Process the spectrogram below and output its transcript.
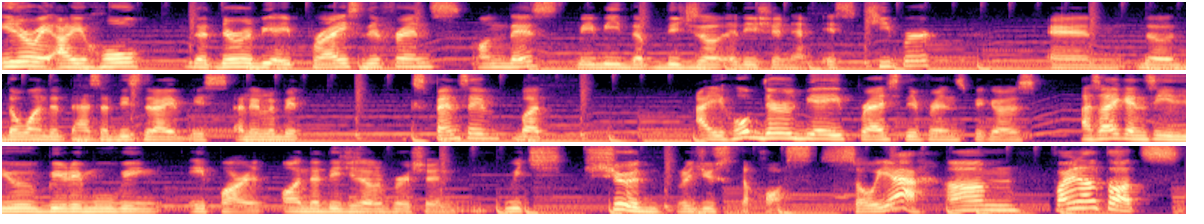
either way, I hope that there will be a price difference on this. Maybe the digital edition is cheaper and the the one that has a disk drive is a little bit expensive but I hope there will be a price difference because as I can see you'll be removing a part on the digital version which should reduce the cost. So yeah um final thoughts.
